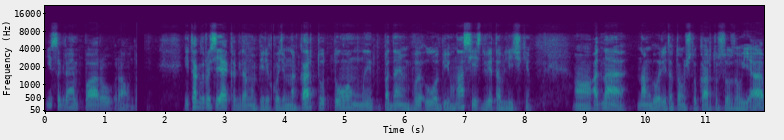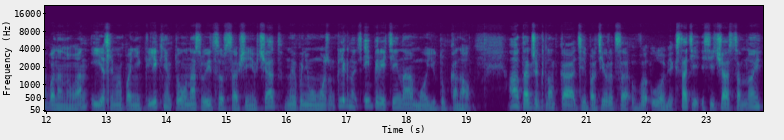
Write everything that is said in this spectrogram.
и сыграем пару раундов. Итак, друзья, когда мы переходим на карту, то мы попадаем в лобби. У нас есть две таблички. А, одна нам говорит о том, что карту создал я, Банан и если мы по ней кликнем, то у нас увидится сообщение в чат, мы по нему можем кликнуть и перейти на мой YouTube канал. А также кнопка телепортируется в лобби. Кстати, сейчас со мной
